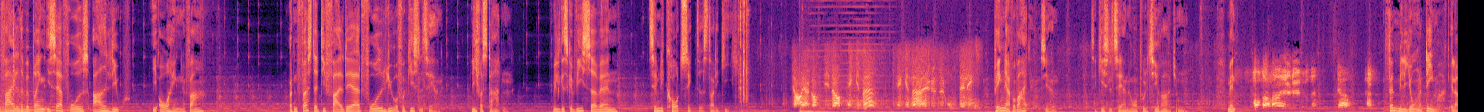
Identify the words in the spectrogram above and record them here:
Fejl, der vil bringe især Frodes eget liv i overhængende fare. Og den første af de fejl, det er, at Frode lyver for gisseltagerne. Lige fra starten. Hvilket skal vise sig at være en temmelig kortsigtet strategi. Ja, jeg kan at pengene, pengene er under opdeling. Pengene er på vej, siger han til gisseltagerne over politiradioen. Men Montana, hører du, Frode? Ja. 5 millioner D-mark, eller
